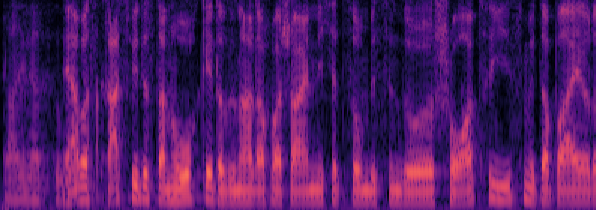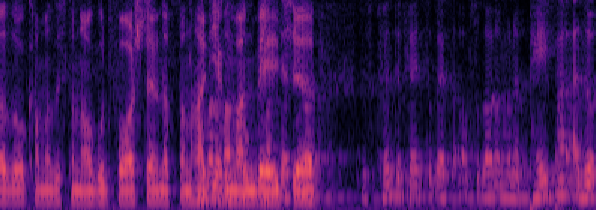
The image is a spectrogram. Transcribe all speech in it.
Daniel hat's gewusst. Ja, aber es ist krass, wie das dann hochgeht. Da sind halt auch wahrscheinlich jetzt so ein bisschen so Shorties mit dabei oder so. Kann man sich dann auch gut vorstellen, dass dann halt irgendwann gucken, welche. das könnte vielleicht sogar jetzt auch sogar nochmal eine PayPal, also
